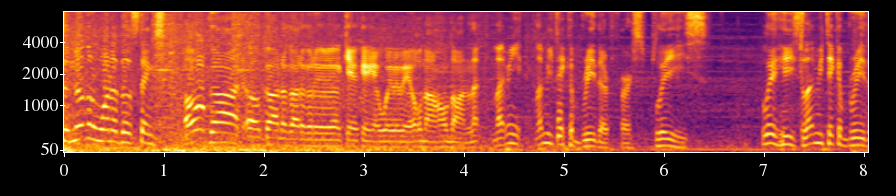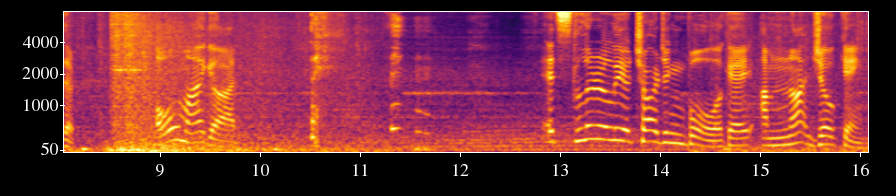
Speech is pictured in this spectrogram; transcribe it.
It's another one of those things. Oh god, oh god, oh god, oh god. Oh, okay, okay, okay. Wait, wait, wait. Hold on, hold on. Let, let me let me take a breather first, please. Please, let me take a breather. Oh my god. it's literally a charging bull, okay? I'm not joking.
